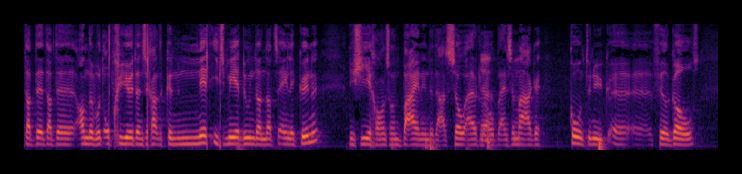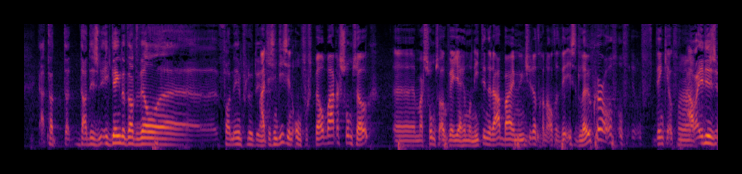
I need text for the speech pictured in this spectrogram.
dat, de, dat de ander wordt opgejuurd en ze gaan, kunnen net iets meer doen dan dat ze eigenlijk kunnen. Nu zie je gewoon zo'n Bayern inderdaad zo uitlopen en ze maken continu eh, eh, veel goals. Ja, dat, dat, dat is, ik denk dat dat wel eh, van invloed is. Maar het is in die zin onvoorspelbaarder, soms ook. Maar soms ook weer je helemaal niet, inderdaad. Bayern München, dat gaan altijd weer. Is het leuker? Of, of, of denk je ook van... Nou, het is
